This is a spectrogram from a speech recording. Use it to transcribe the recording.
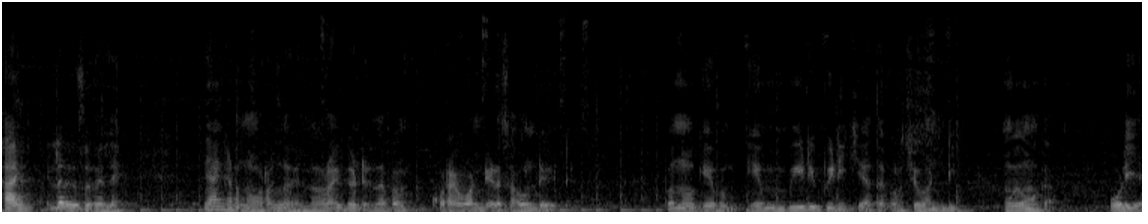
ഹായ് എല്ലാവർക്കും സുഖമല്ലേ? ഞാൻ കിടന്ന് ഉറങ്ങുമായിരുന്നു ഉറങ്ങിക്കൊണ്ടിരുന്നപ്പം കുറേ വണ്ടിയുടെ സൗണ്ട് കേട്ടു. അപ്പം നോക്കിയപ്പം എം ബി ഡി പിടിക്കാത്ത കുറച്ച് വണ്ടി. നമുക്ക് നോക്കാം. പൊളിയ.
